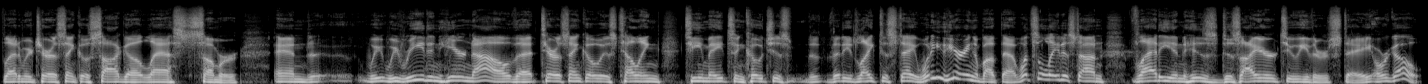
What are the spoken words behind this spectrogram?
Vladimir Tarasenko saga last summer. And we, we read and hear now that Tarasenko is telling teammates and coaches th- that he'd like to stay. What are you hearing about that? What's the latest on Vladdy and his desire to either stay or go?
